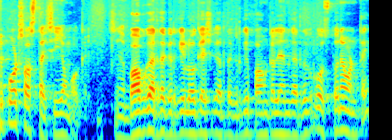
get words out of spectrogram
రిపోర్ట్స్ వస్తాయి సీఎం ఓకే బాబు గారి దగ్గరికి లోకేష్ గారి దగ్గరికి పవన్ కళ్యాణ్ గారి దగ్గరికి వస్తూనే ఉంటాయి.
